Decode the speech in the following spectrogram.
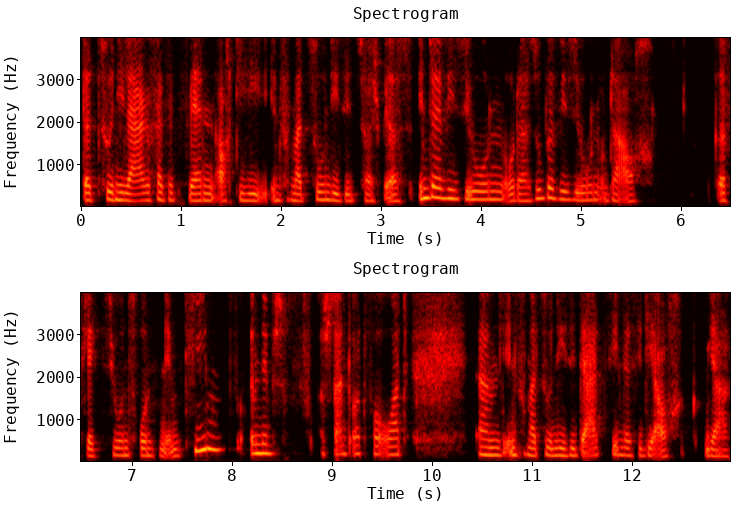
dazu in die Lage versetzt werden, auch die Informationen, die sie zum Beispiel aus Intervision oder Supervision oder auch Reflexionsrunden im Team, in dem Standort vor Ort, ähm, die Informationen, die sie da ziehen, dass sie die auch ja,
